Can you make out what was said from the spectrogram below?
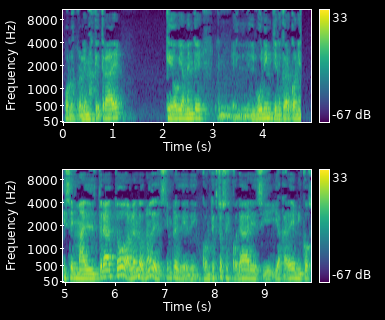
por los problemas que trae, que obviamente el, bullying tiene que ver con ese maltrato, hablando ¿no? de, siempre de, contextos escolares y académicos,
